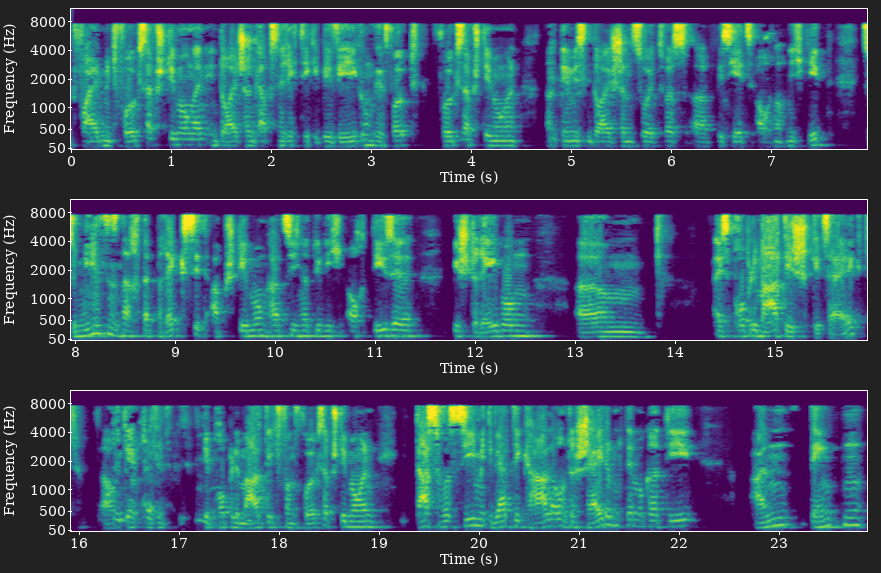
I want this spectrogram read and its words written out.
vor allem mit Volksabstimmungen. In Deutschland gab es eine richtige Bewegung für Volk, Volksabstimmungen, nachdem es in Deutschland so etwas äh, bis jetzt auch noch nicht gibt. Zumindest nach der Brexit-Abstimmung hat sich natürlich auch diese Bestrebung ähm, als problematisch gezeigt, auch die, die, Problematik von Volksabstimmungen. Das, was Sie mit vertikaler Unterscheidung der Demokratie andenken,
